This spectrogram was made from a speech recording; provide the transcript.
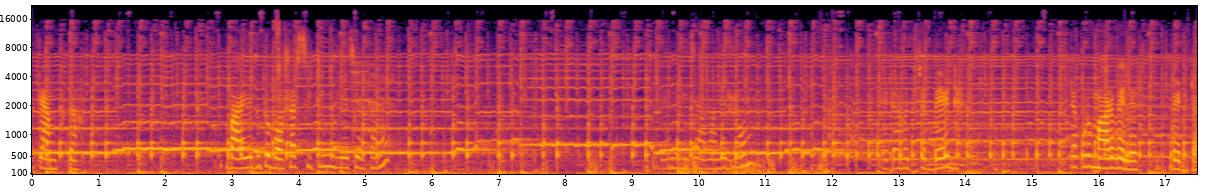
আমাদের ক্যাম্পটা। বাইরে দুটো বসার সিটিং দিয়েছে এখানে। এই আমাদের রুম এটা হচ্ছে বেড এটা পুরো মার্বেলের বেডটা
